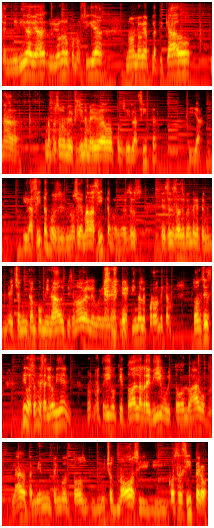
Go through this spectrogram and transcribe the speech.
En mi vida había, yo no lo conocía, no lo había platicado, nada. Una persona en mi oficina me ayudó a conseguir la cita y ya. Y la cita, pues no se llamaba cita, pues eso es, eso se hace cuenta que te echan un campo minado y te dicen, no, vale, güey, atínale por dónde. Entonces, digo, eso me salió bien. No, no, te digo que todas las revivo y todo lo hago, pues claro, también tengo todos muchos nos y, y cosas así, pero,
